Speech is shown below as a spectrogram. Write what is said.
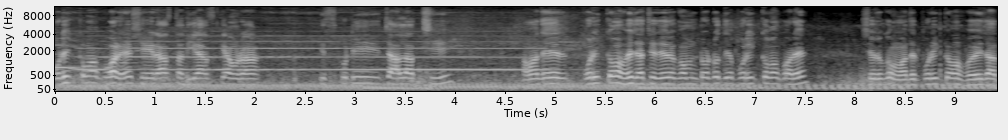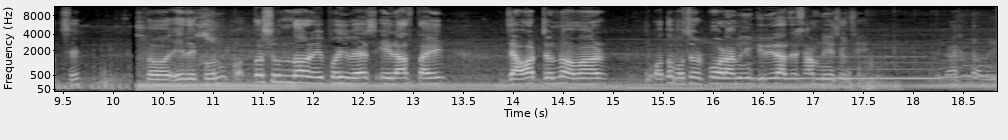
পরিক্রমা করে, সেই রাস্তা দিয়ে আজকে আমরা স্কুটি চালাচ্ছি। আমাদের পরিক্রমা হয়ে যাচ্ছে, যেরকম টোটো দিয়ে পরিক্রমা করে, সেরকম আমাদের পরিক্রমা হয়ে যাচ্ছে। তো এ দেখুন, কত সুন্দর এই পরিবেশ, এই রাস্তায় যাওয়ার জন্য আমার কত বছর পর আমি গিরিরাজের সামনে এসেছি। আমি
